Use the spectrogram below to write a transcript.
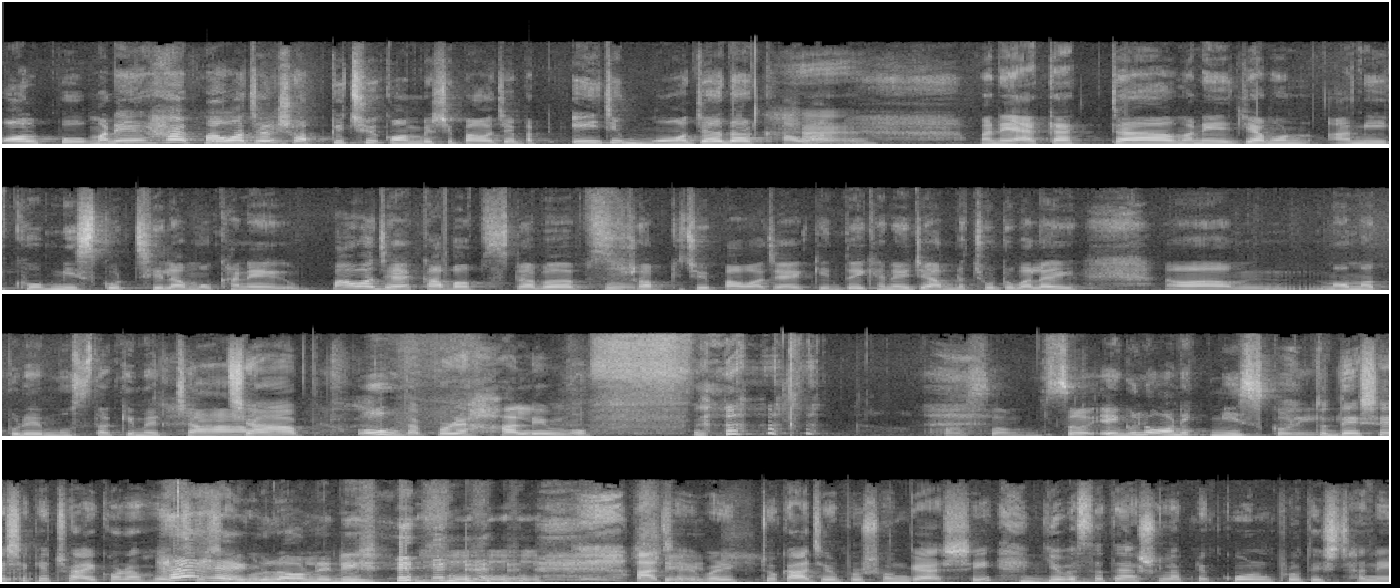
অল্প মানে হ্যাঁ পাওয়া যায় সব কিছুই কম বেশি পাওয়া যায় বাট এই যে মজাদার খাওয়া হ্যাঁ। মানে এক একটা মানে যেমন আমি খুব মিস করছিলাম ওখানে পাওয়া যায় কাবাবস টাবাবস সব কিছুই পাওয়া যায় কিন্তু এখানে যে আমরা ছোটবেলায় মোহাম্মদপুরে মুস্তাকিমের চা চাপ ও তারপরে হালিম অসম সো এগুলো অনেক মিস করি। তো দেশে এসে কি ট্রাই করা হয়েছে হ্যাঁ হ্যাঁ এগুলো অলরেডি আচ্ছা এবার একটু কাজের প্রসঙ্গে আসি। ইউএসএতে আসলে আপনি কোন প্রতিষ্ঠানে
